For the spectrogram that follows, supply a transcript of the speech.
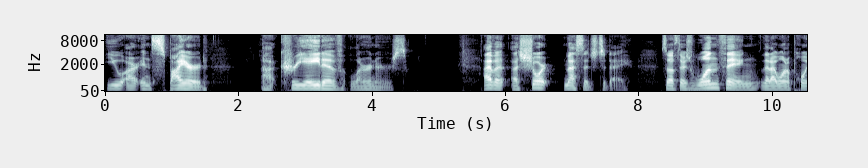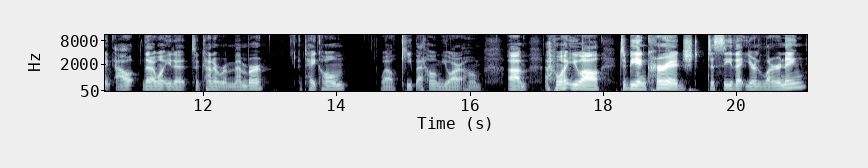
you are inspired, uh, creative learners. I have a, a short message today. So if there's one thing that I want to point out that I want you to, to kind of remember and take home, well, keep at home, you are at home. Um, I want you all to be encouraged to see that your learning,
